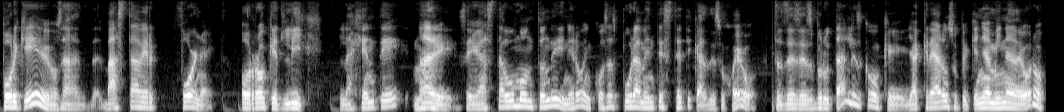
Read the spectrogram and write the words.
¿Por qué? O sea, basta ver Fortnite o Rocket League la gente, madre, se gasta un montón de dinero en cosas puramente estéticas de su juego. Entonces es brutal, es como que ya crearon su pequeña mina de oro,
